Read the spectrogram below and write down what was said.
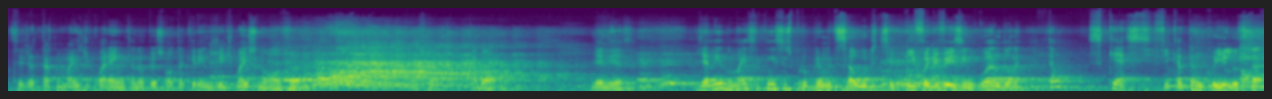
você já está com mais de 40, né? o pessoal está querendo gente mais nova. Tá bom, beleza. E além do mais, você tem esses problemas de saúde que você pifa de vez em quando, né? Então, esquece, fica tranquilo, tá?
